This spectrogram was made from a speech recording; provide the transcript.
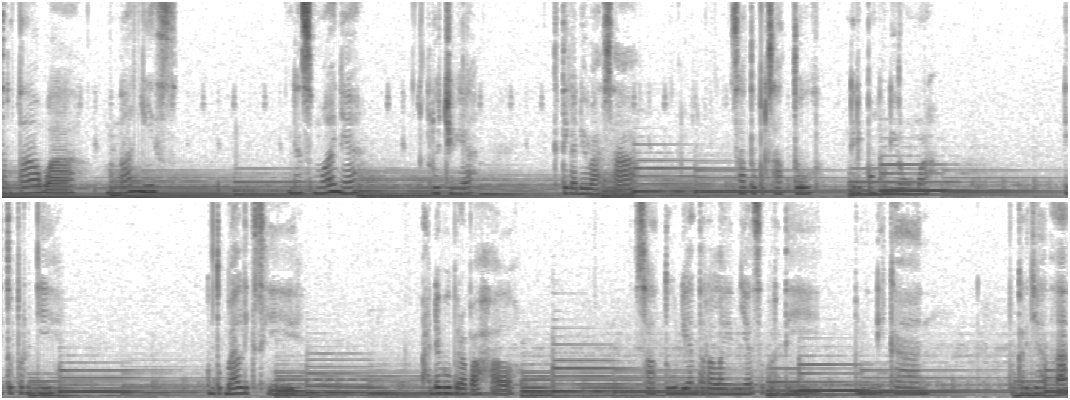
tertawa, menangis, dan semuanya lucu ya. Ketika dewasa, satu persatu dari penghuni rumah itu pergi untuk balik sih. Ada beberapa hal. Satu di antara lainnya seperti pendidikan, pekerjaan,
